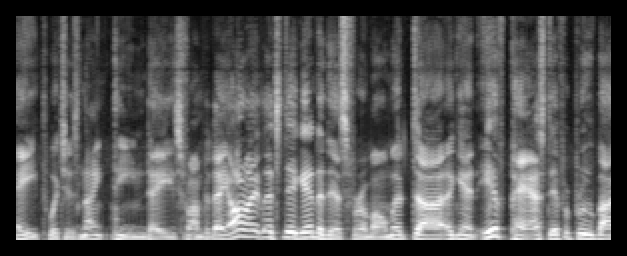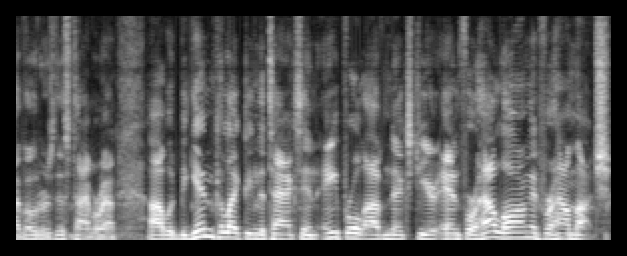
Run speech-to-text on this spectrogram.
8th, which is 19 days from today. All right, let's dig into this for a moment. Uh, again, if passed, if approved by voters this time around, uh, would begin collecting the tax in April of next year. And for how long and for how much?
